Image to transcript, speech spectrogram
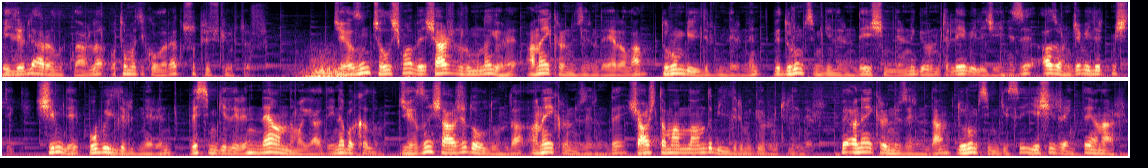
belirli aralıklarla otomatik olarak su püskürtür. Cihazın çalışma ve şarj durumuna göre ana ekran üzerinde yer alan durum bildirimlerinin ve durum simgelerinin değişimlerini görüntüleyebileceğinizi az önce belirtmiştik. Şimdi bu bildirimlerin ve simgelerin ne anlama geldiğine bakalım. Cihazın şarjı dolduğunda ana ekran üzerinde şarj tamamlandı bildirimi görüntülenir ve ana ekran üzerinden durum simgesi yeşil renkte yanar.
